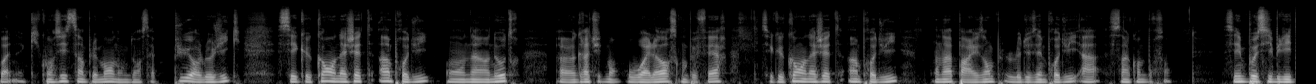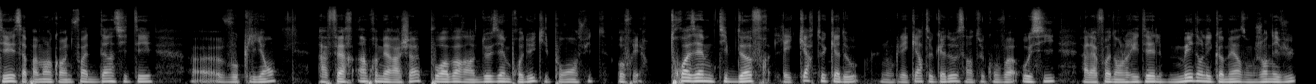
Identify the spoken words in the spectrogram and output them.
One, qui consiste simplement, donc dans sa pure logique, c'est que quand on achète un produit, on a un autre euh, gratuitement. Ou alors ce qu'on peut faire, c'est que quand on achète un produit, on a par exemple le deuxième produit à 50%. C'est une possibilité, ça permet encore une fois d'inciter euh, vos clients à faire un premier achat pour avoir un deuxième produit qu'ils pourront ensuite offrir. Troisième type d'offre, les cartes cadeaux. Donc les cartes cadeaux, c'est un truc qu'on voit aussi à la fois dans le retail mais dans l'e-commerce. Donc j'en ai vu,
